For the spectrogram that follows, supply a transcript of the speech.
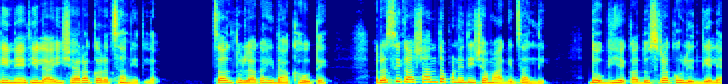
तिने तिला इशारा करत सांगितलं. चल तुला काही दाखवते. रसिका शांतपणे तिच्यामागे चालली. दोघी एका दुसऱ्या खोलीत गेल्या.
